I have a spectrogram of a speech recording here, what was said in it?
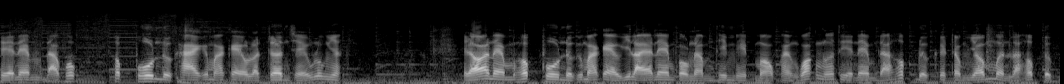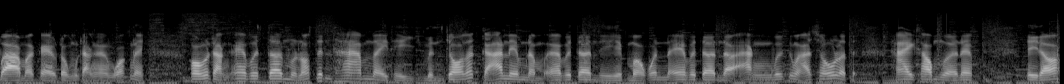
Thì anh em đã húp hấp full được hai cái mã kèo là trên xỉu luôn nha thì đó, anh em húp full được cái mã kèo, với lại anh em còn nằm thêm hiệp 1 Hàn Quốc nữa, thì anh em đã húp được cái trong nhóm mình là húp được ba mã kèo trong cái trận Hàn Quốc này. Còn cái trận Everton mà nó tính tham này thì mình cho tất cả anh em nằm Everton, thì hiệp 1 anh Everton đã ăn với cái mã số là 20 rồi anh em. Thì đó,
